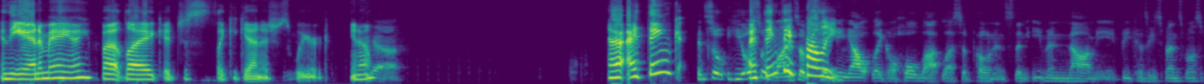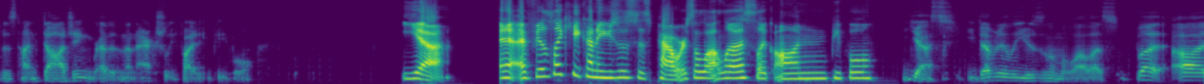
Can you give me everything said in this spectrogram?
in the anime, but like it just like again, it's just weird, you know? Yeah. I, I think And so he also think they winds up probably- taking out like a whole lot less opponents than even Nami because he spends most of his time dodging rather than actually fighting people. yeah. And it, feels like he kind of uses his powers a lot less like on people. Yes, he definitely uses them a lot less. But uh,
